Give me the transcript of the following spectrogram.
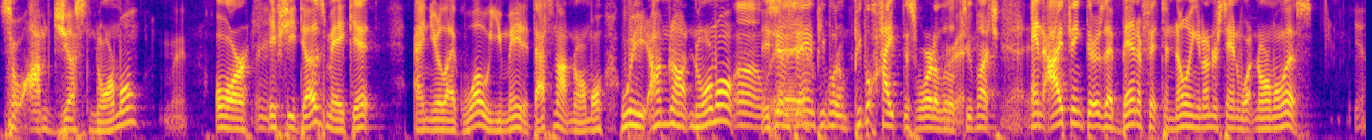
so I'm just normal. Right. Or if she does make it, and you're like, "Whoa, you made it! That's not normal." Wait, I'm not normal. Oh, you see what I'm saying? yeah. People Well- people hype this word a little Right. too much, Yeah, yeah. and I think there's a benefit to knowing and understand what normal is. Yeah.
